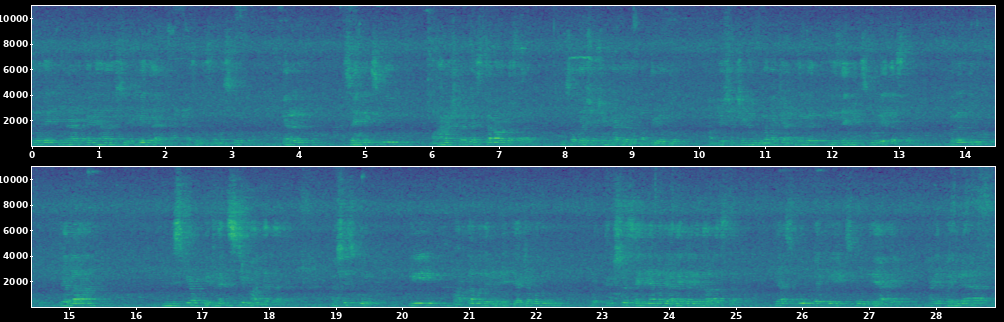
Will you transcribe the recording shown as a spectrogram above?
त्या खऱ्या अर्थाने हा शिरकेच आहे असं मी समजतो. कारण सैनिक स्कूल महाराष्ट्राच्या स्तरावर असतात. मी स्वतः शिक्षण खात्याचा मंत्री होतो. आमच्या शिक्षण विभागाच्या अंतर्गत ही सैनिक स्कूल येत असतात. परंतु ज्याला मिनिस्ट्री ऑफ डिफेन्सची मान्यता आहे अशी स्कूल ही भारतामध्ये म्हणजे ज्याच्यामधून प्रत्यक्ष सैन्यामध्ये अधिकारी जात असतात त्या स्कूलपैकी एक स्कूल हे आहे. आणि पहिल्या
